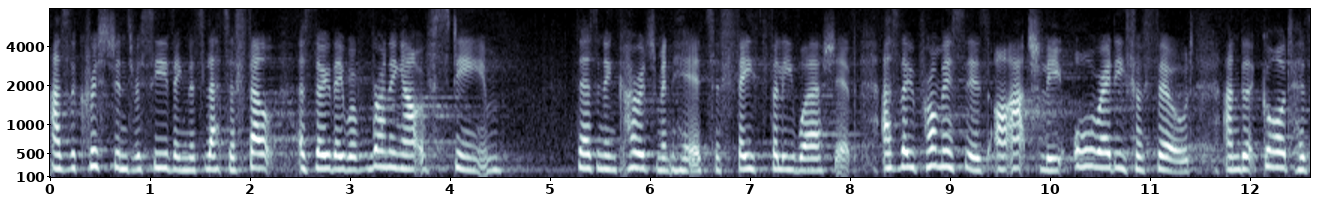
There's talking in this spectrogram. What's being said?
as the Christians receiving this letter felt as though they were running out of steam, there's an encouragement here to faithfully worship, as though promises are actually already fulfilled and that God has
